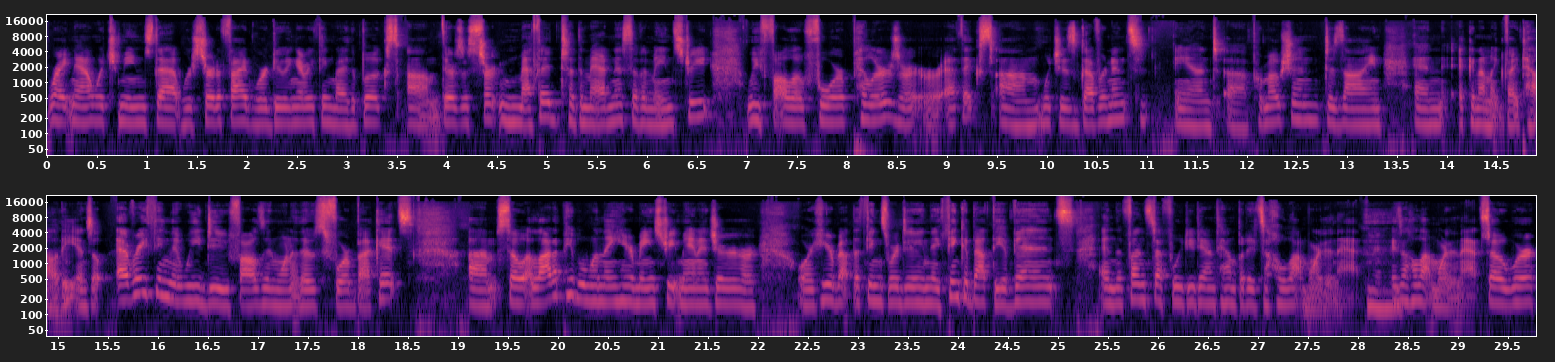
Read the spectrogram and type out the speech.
right now, which means that we're certified, we're doing everything by the books. Um, there's a certain method to the madness of a Main Street. We follow four pillars or, or ethics, um, which is governance and uh, promotion, design, and economic vitality. And so everything that we do falls in one of those four buckets. Um, so a lot of people, when they hear Main Street Manager or or hear about the things we're doing, they think about the events and the fun stuff we do downtown. But it's a whole lot more than that. It's a whole lot more than that. So we're,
